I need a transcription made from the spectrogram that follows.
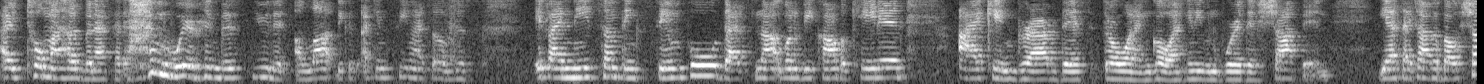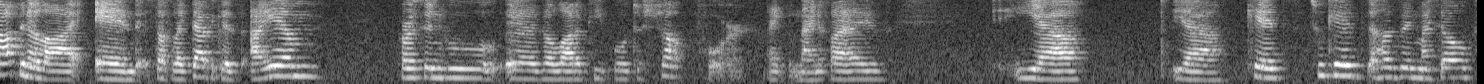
I told my husband I said I'm wearing this unit a lot because I can see myself just if I need something simple that's not going to be complicated I can grab this, throw on and go. I can even wear this shopping. Yes, I talk about shopping a lot and stuff like that because I am person who is a lot of people to shop for. Like 9 to 5. Yeah. Yeah. Kids, two kids, a husband, myself.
